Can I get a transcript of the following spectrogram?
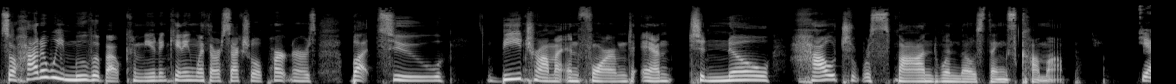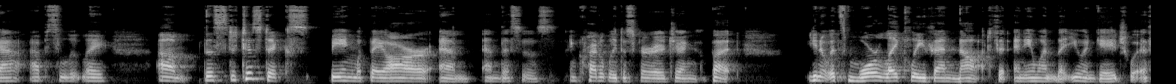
So how do we move about communicating with our sexual partners, but to be trauma informed and to know how to respond when those things come up? Yeah, absolutely. Um, the statistics being what they are, and and this is incredibly discouraging, but you know, it's more likely than not that anyone that you engage with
